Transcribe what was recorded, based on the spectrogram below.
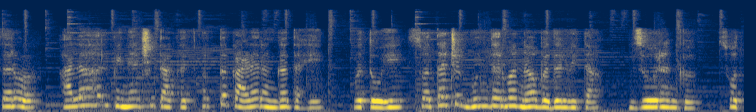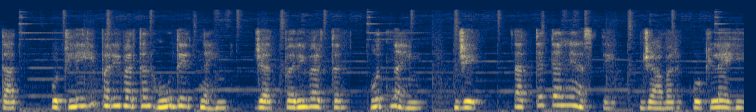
सर्व हालाहल पिण्याची ताकद फक्त काळ्या रंगात आहे व तोही स्वतःचे गुणधर्म न बदलविता. जो रंग स्वतःत कुठलेही परिवर्तन होऊ देत नाही ज्यात परिवर्तन होत नाही जे सातत्याने असते ज्यावर कुठल्याही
